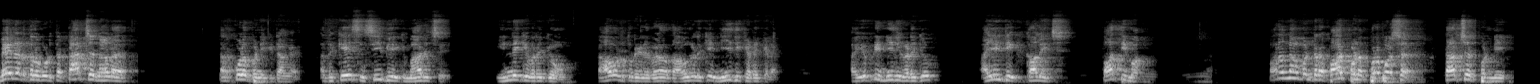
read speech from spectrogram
மேலிடத்துல கொடுத்த டார்ச்சர்னால தற்கொலை பண்ணிக்கிட்டாங்க. அந்த கேஸ் சிபிஐக்கு மாறிச்சு. இன்னைக்கு வரைக்கும் காவல்துறையில வேலை அவங்களுக்கே நீதி கிடைக்கல. அது எப்படி நீதி கிடைக்கும்? ஐஐடி காலேஜ் பாத்திமா பரந்தாமன்ற பார்ப்பன ப்ரொஃபஸர் டார்ச்சர் பண்ணி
